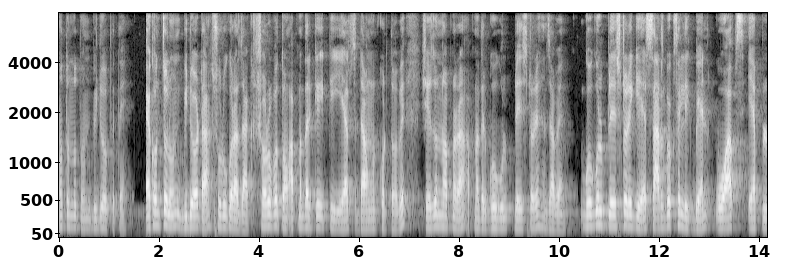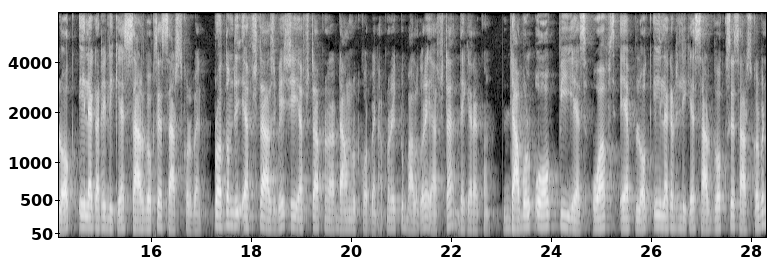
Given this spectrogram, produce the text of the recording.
নতুন নতুন ভিডিও পেতে। এখন চলুন ভিডিওটা শুরু করা যাক। সর্বপ্রথম আপনাদেরকে একটি অ্যাপস ডাউনলোড করতে হবে, সেজন্য আপনারা আপনাদের গুগল প্লে স্টোরে যাবেন। গুগল প্লে স্টোরে গিয়ে সার্চ বক্সে লিখবেন ওয়াপস অ্যাপ লক এই লেখাটি লিখে সার্চ বক্সে সার্চ করবেন। প্রথম যে অ্যাপসটা আসবে, সেই অ্যাপসটা আপনারা ডাউনলোড করবেন। আপনারা একটু ভালো করে অ্যাপসটা দেখে রাখুন। ডাবল ও পিএস ওয়াপস অ্যাপ লক এই লেখাটি লিখে সার্চ বক্সে সার্চ করবেন,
